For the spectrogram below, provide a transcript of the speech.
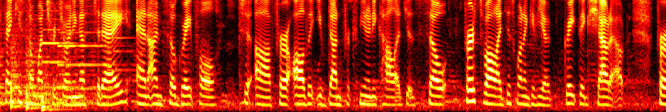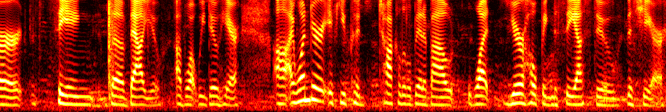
thank you so much for joining us today, and I'm so grateful to, uh, for all that you've done for community colleges. So first of all, I just want to give you a great big shout out for seeing the value of what we do here. Uh, I wonder if you could talk a little bit about what you're hoping to see us do this year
